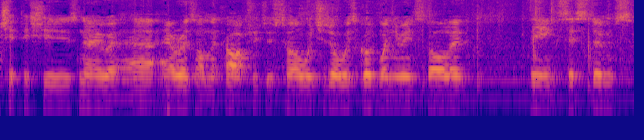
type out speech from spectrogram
chip issues, no uh, errors on the cartridge at all, which is always good when you're installing the ink systems.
